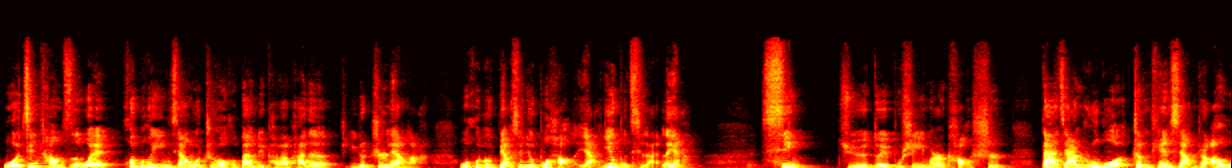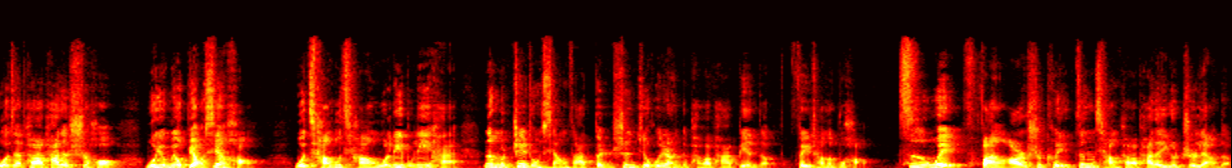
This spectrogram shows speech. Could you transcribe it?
我经常自慰，会不会影响我之后和伴侣啪啪啪的一个质量啊？我会不会表现就不好了呀？硬不起来了呀？性绝对不是一门考试。大家如果整天想着啊，我在啪啪啪的时候，我有没有表现好？我强不强？我厉不厉害？那么这种想法本身就会让你的啪啪啪变得非常的不好。自慰反而是可以增强啪啪啪的一个质量的。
